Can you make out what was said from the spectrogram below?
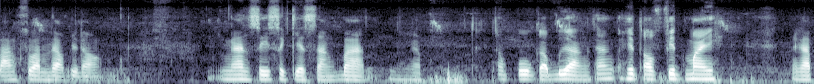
บางส่วนแล้วพี่น้อง งานสีสเกตสร้างบ้านนะครับทั้งปูกระเบื้องทั้งเฮ็ดออฟฟิศใหม่นะครับ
